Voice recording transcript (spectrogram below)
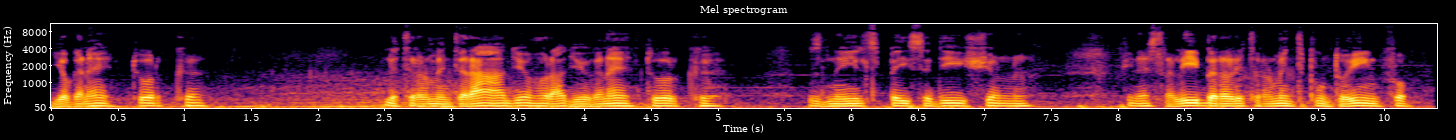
Yoga Network, letteralmente radio, Radio Yoga Network, Snail Space Edition, Finestra Libera, letteralmente.info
